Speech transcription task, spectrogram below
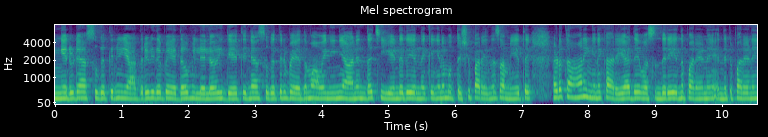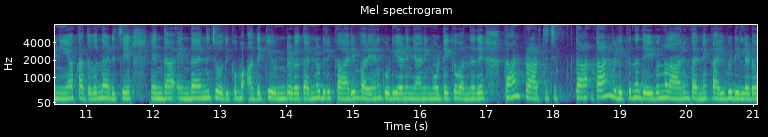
ഇങ്ങരുടെ അസുഖത്തിന് യാതൊരുവിധ ഭേദവുമില്ലല്ലോ ഇദ്ദേഹത്തിന്റെ അസുഖത്തിന് ഭേദമാവാൻ ഇനി ഞാൻ എന്താ ചെയ്യേണ്ടത് എന്നൊക്കെ ഇങ്ങനെ മുത്തശ്ശി പറയുന്ന സമയത്ത് എടോ താൻ ഇങ്ങനെ കരയാതെ വസുന്ധര എന്ന് പറയണേ എന്നിട്ട് പറയണേ നീ ആ കഥകൊന്നടിച്ച് എന്താ എന്താ? എന്ന് ചോദിക്കുമ്പോൾ അതൊക്കെ ഉണ്ടോ തന്നോടൊരു കാര്യം പറയാൻ കൂടിയാണ് ഞാൻ ഇങ്ങോട്ടേക്ക് വന്നത്. താൻ പ്രാർത്ഥിച്ച് താൻ വിളിക്കുന്ന ദൈവങ്ങൾ ആരും തന്നെ കൈവിടില്ലടോ.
